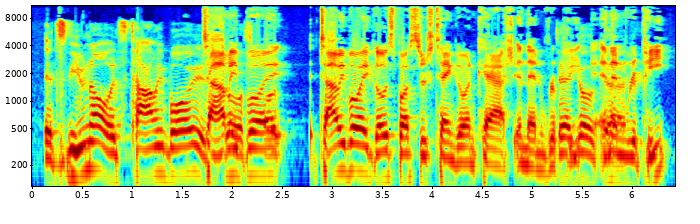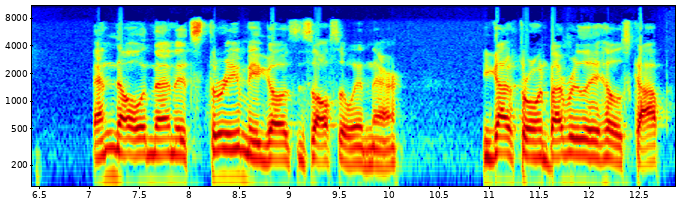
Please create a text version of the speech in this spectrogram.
it's you know it's Tommy Boy, it's Tommy Boy, Tommy Boy, Ghostbusters, Tango and Cash, and then repeat, Tango, and then repeat. And no, and then it's Three Amigos is also in there. You got to throw in Beverly Hills Cop.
